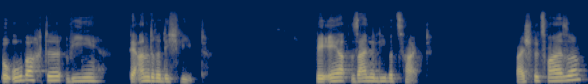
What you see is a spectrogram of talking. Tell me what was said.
beobachte, wie der andere dich liebt, wie er seine Liebe zeigt. Beispielsweise,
